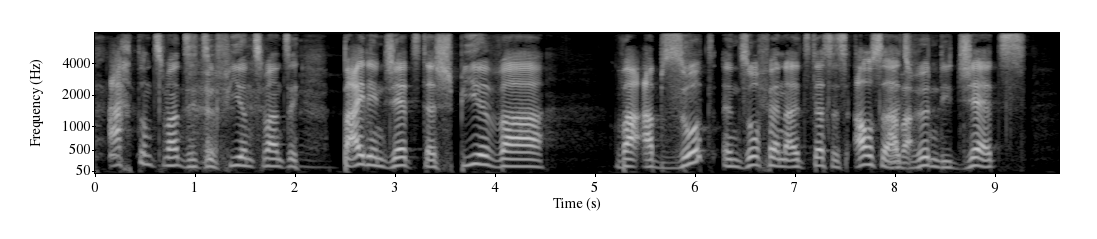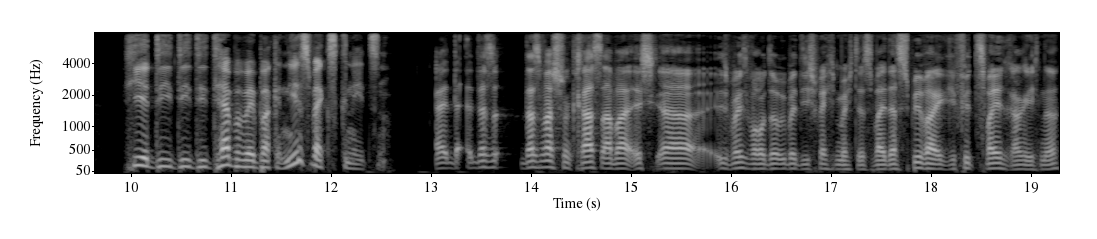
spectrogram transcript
28 zu 24 bei den Jets. Das Spiel war, war absurd, insofern, als dass es aussah, als Aber- würden die Jets hier die, die, die Tampa Bay Buccaneers wegsknetzen. Äh, Das, das war schon krass, aber ich, äh, ich weiß, warum du über die sprechen möchtest, weil das Spiel war gefühlt zweirangig, ne?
